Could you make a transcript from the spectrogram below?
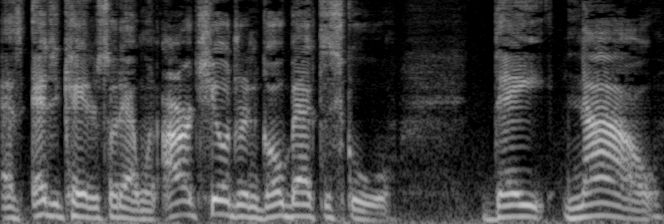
as educators so that when our children go back to school, they now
